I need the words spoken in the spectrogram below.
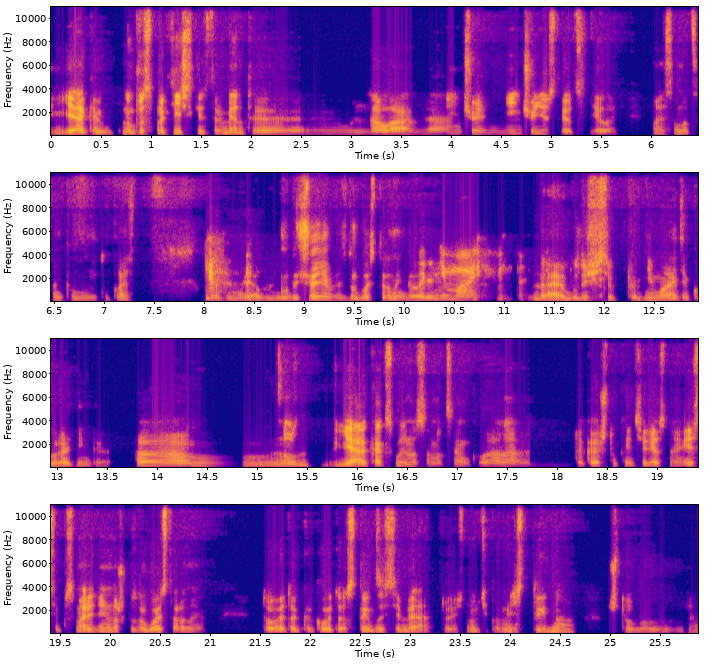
Я как бы, ну, просто практические инструменты, э, дала, да, ничего мне ничего не остается делать. Моя самооценка может упасть, поэтому я буду чё-нибудь с другой стороны говорить. Поднимай, да, я буду всё поднимать аккуратненько. Ну, я как смотрю на самооценку, она такая штука интересная. Если посмотреть немножко с другой стороны, то это какой-то стыд за себя. То есть, ну, типа, мне стыдно, что там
